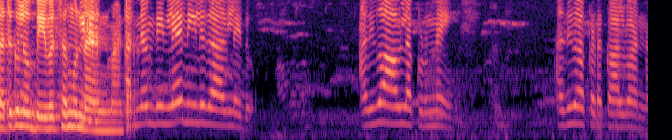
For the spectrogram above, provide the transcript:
గతుకులు బీభత్సంగా ఉన్నాయన్నమాట. నీళ్ళు తాగలేదు. అదిగో ఆవులు అక్కడ ఉన్నాయి అదిగో అక్కడ కాలువ అన్న.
